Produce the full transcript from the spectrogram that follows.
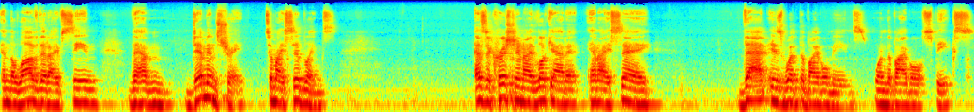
and the love that I've seen them demonstrate to my siblings. As a Christian, I look at it and I say, that is what the Bible means when the Bible speaks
